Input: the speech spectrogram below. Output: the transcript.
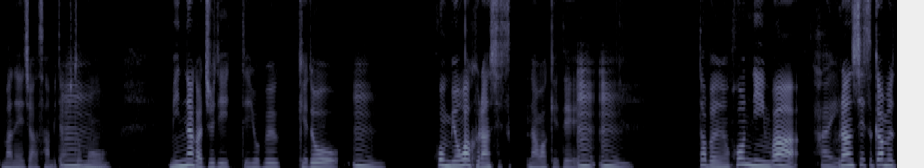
ーマネージャーさんみたいな人も、うん。みんながジュディって呼ぶけどうん本名はフランシスなわけで、うん。うん多分本人ははい。フランシス・ガム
